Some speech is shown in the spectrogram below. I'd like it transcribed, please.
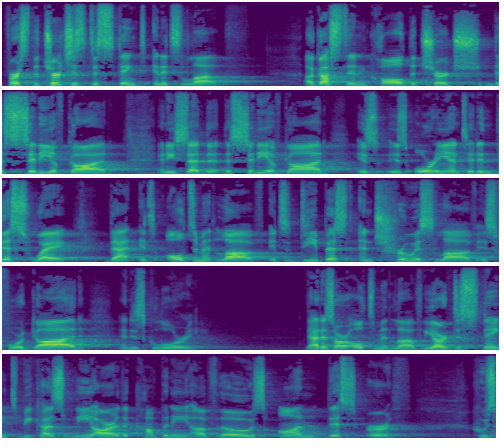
First, the church is distinct in its love. Augustine called the church the city of God. And he said that the city of God is, is oriented in this way that its ultimate love, its deepest and truest love, is for God and His glory. That is our ultimate love. We are distinct because we are the company of those on this earth whose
